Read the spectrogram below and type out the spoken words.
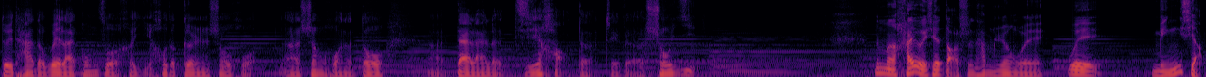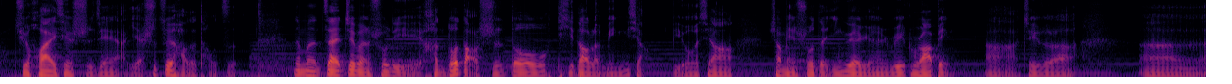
对他的未来工作和以后的个人生活，啊，生活呢，都啊带来了极好的这个收益。那么还有一些导师，他们认为为冥想去花一些时间呀，也是最好的投资。那么在这本书里，很多导师都提到了冥想，比如像上面说的音乐人 Rick Rubin 啊，这个呃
